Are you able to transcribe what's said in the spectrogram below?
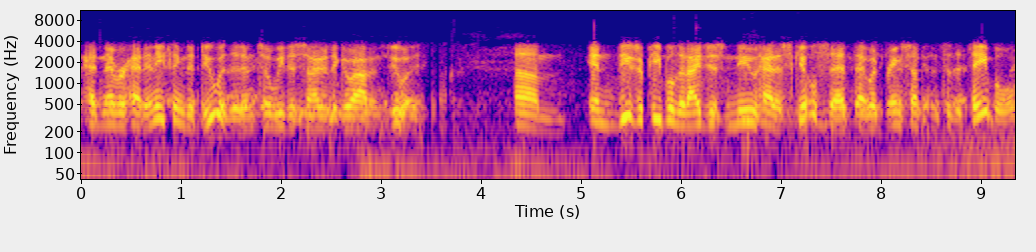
had never had anything to do with it until we decided to go out and do it. Um, and these are people that I just knew had a skill set that would bring something to the table.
